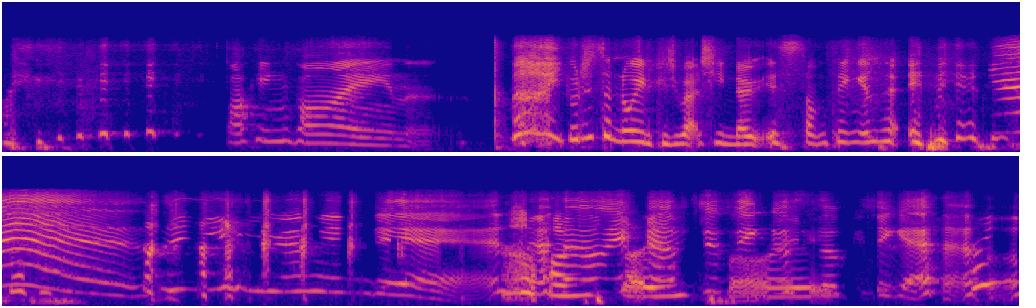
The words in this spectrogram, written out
fucking fine. You're just annoyed because you actually noticed something in the in the Yes. you ruined it. I'm so I have to think of something else.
